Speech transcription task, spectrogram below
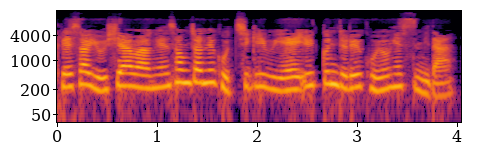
그래서 요시아 왕은 성전을 고치기 위해 일꾼들을 고용했습니다.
